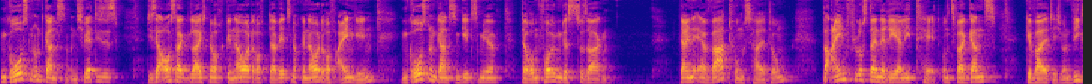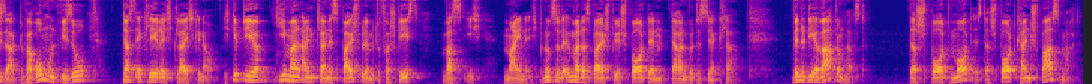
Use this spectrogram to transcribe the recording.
Im Großen und Ganzen, und ich werde dieses, diese Aussage gleich noch genauer darauf, da werde ich noch genauer darauf eingehen. Im Großen und Ganzen geht es mir darum, Folgendes zu sagen. Deine Erwartungshaltung beeinflusst deine Realität und zwar ganz gewaltig. Und wie gesagt, warum und wieso, das erkläre ich gleich genau. Ich gebe dir hier mal ein kleines Beispiel, damit du verstehst, was ich meine. Ich benutze da immer das Beispiel Sport, denn daran wird es sehr klar. Wenn du die Erwartung hast, dass Sport Mord ist, dass Sport keinen Spaß macht,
